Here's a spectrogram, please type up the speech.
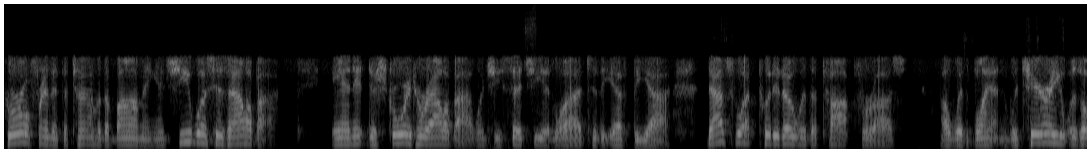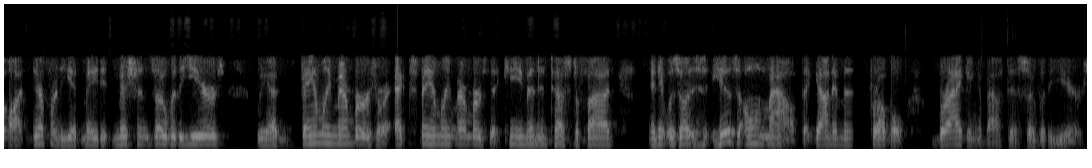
girlfriend at the time of the bombing, and she was his alibi. And it destroyed her alibi when she said she had lied to the FBI. That's what put it over the top for us uh, with Blanton. With Cherry, it was a lot different. He had made admissions over the years. We had family members or ex family members that came in and testified, and it was his own mouth that got him in trouble bragging about this over the years.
